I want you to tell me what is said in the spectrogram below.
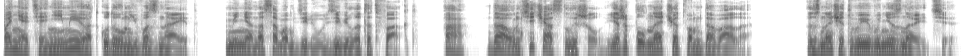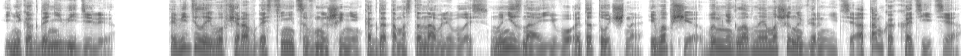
Понятия не имею, откуда он его знает. Меня на самом деле удивил этот факт. А, да, он сейчас слышал, я же полный отчет вам давала. Значит, вы его не знаете и никогда не видели. Видела его вчера в гостинице в Мышине, когда там останавливалась, но не знаю его, это точно. И вообще, вы мне главное машину верните, а там как хотите.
